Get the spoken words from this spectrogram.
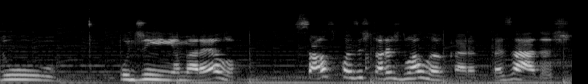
do pudim amarelo só com as histórias do Alan, cara. Pesadas.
